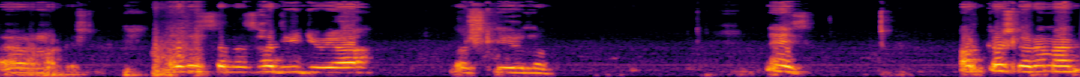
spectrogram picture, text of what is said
Ee, arkadaşlar. Hazırsanız hadi videoya başlayalım. Neyse. Arkadaşlar hemen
